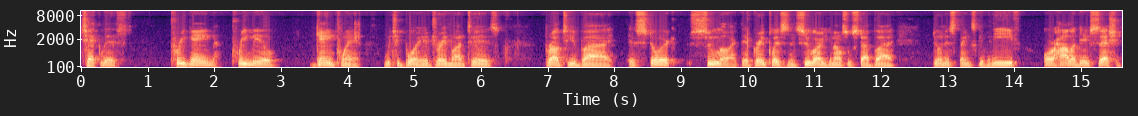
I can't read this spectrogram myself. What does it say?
checklist, pregame, pre-meal, game plan with your boy here, Dre Montez. Brought to you by Historic Soulard. They're great places in Soulard. You can also stop by during this Thanksgiving Eve or holiday session.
